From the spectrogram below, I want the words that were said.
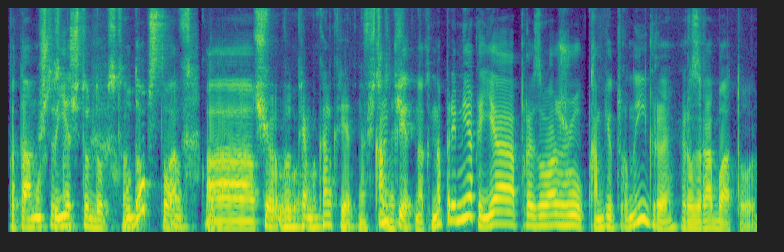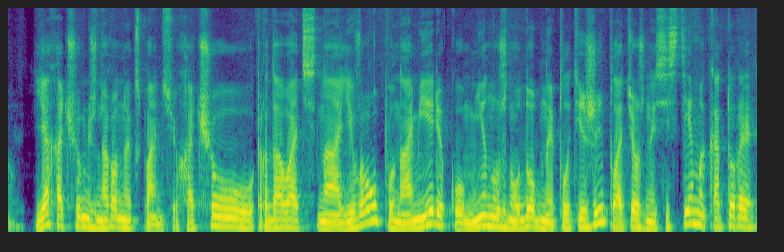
Потому что, что есть удобство. Удобство. А, что, вот прямо конкретно. В конкретных. Значит? Например, я произвожу компьютерные игры, разрабатываю. Я хочу международную экспансию. Хочу продавать на Европу, на Америку. Мне нужны удобные платежи, платежные системы, которые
